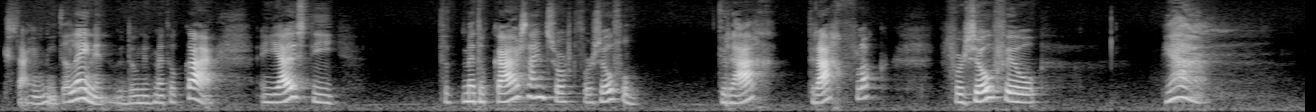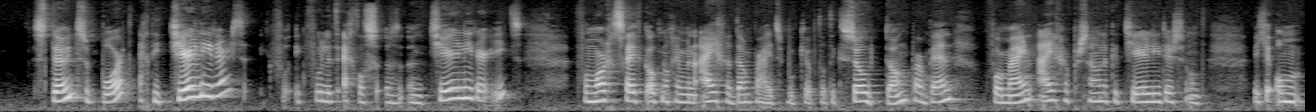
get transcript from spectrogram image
Ik sta hier niet alleen in, we doen het met elkaar. En juist die met elkaar zijn zorgt voor zoveel draag, draagvlak voor zoveel ja, steun, support. Echt die cheerleaders. Ik voel, ik voel het echt als een, een cheerleader iets. Vanmorgen schreef ik ook nog in mijn eigen dankbaarheidsboekje op dat ik zo dankbaar ben voor mijn eigen persoonlijke cheerleaders. Want weet je, om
